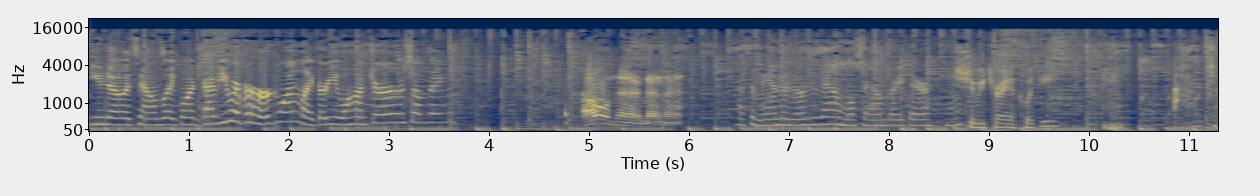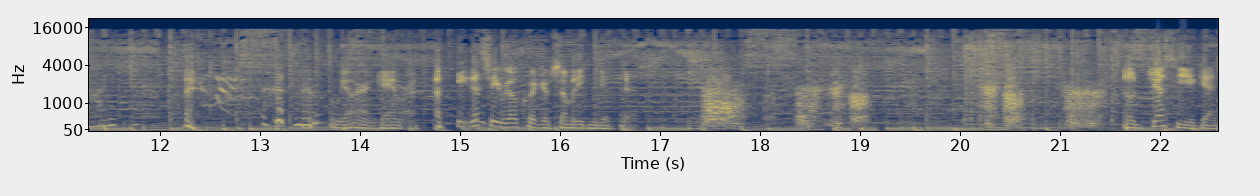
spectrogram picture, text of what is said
You know, it sounds like one. Have you ever heard one? Like, are you a hunter or something? Oh no no no. That's a man who knows his animal sounds right there. Should we try a quickie? Oh, John. We are on camera. Okay, let's see real quick if somebody can get this. Oh, Jesse again.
